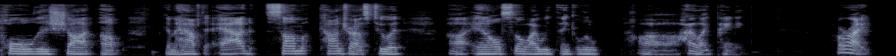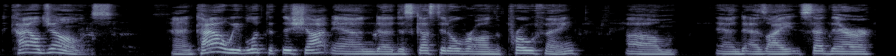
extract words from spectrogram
pull this shot up going to have to add some contrast to it. Uh, and also, I would think a little uh, highlight painting. All right, Kyle Jones. And Kyle, we've looked at this shot and uh, discussed it over on the pro thing. Um, and as I said there,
